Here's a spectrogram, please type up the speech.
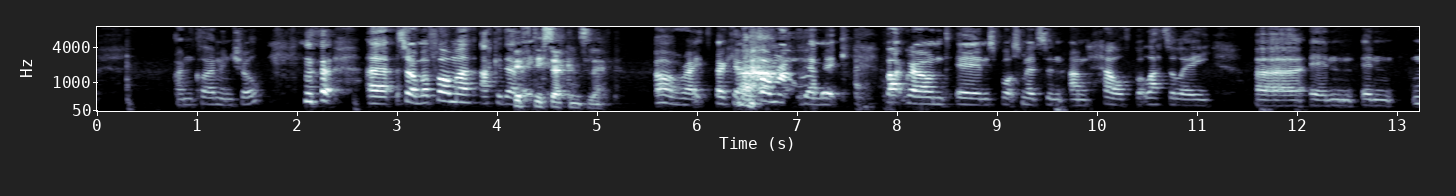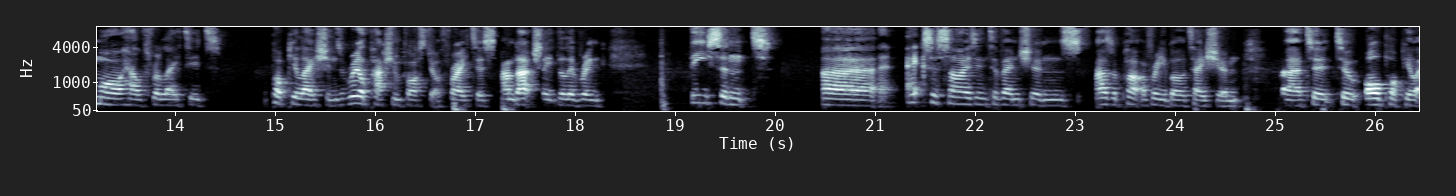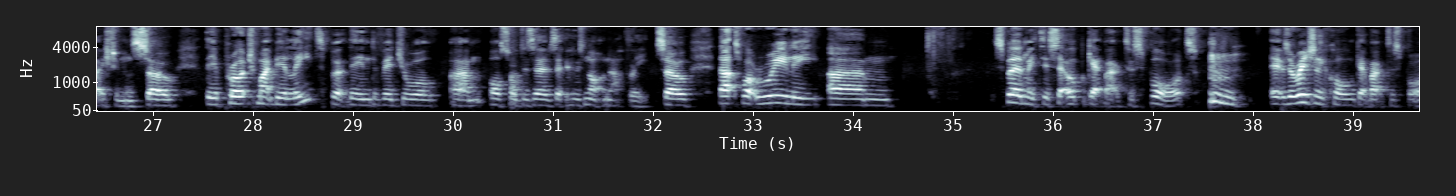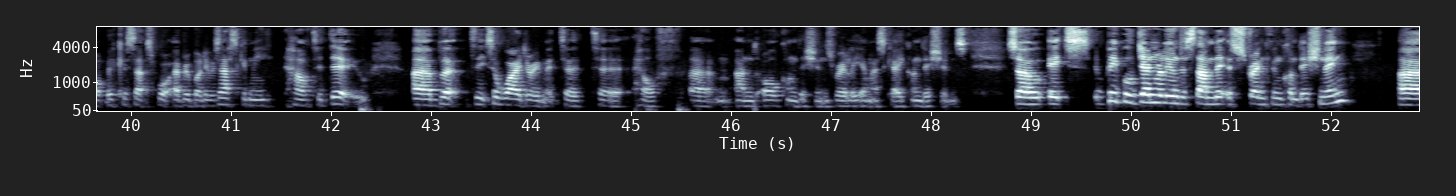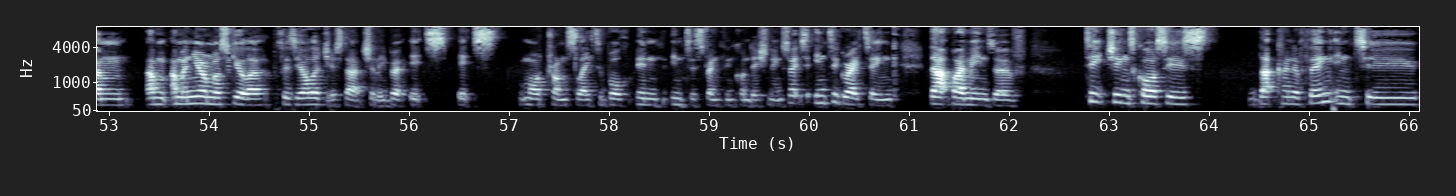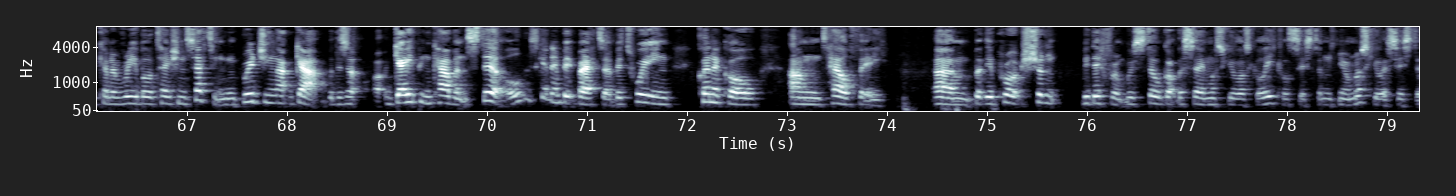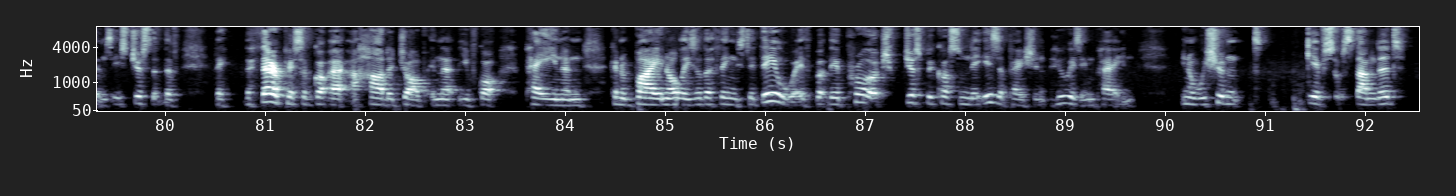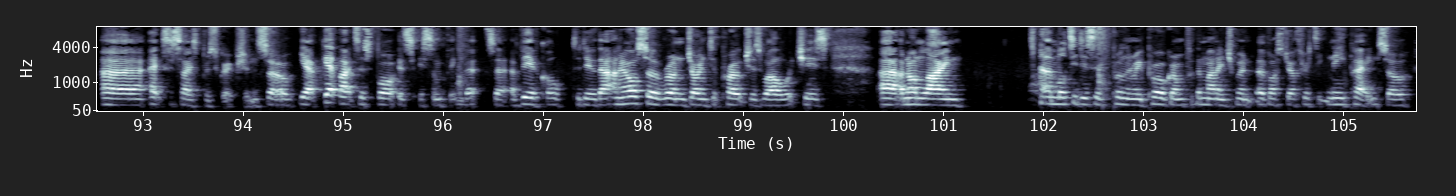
I'm Claire Minshull. uh, so I'm a former academic. Fifty seconds left. Oh, right. Okay. I'm a former academic, background in sports medicine and health, but latterly uh, in in more health related populations. A real passion for osteoarthritis and actually delivering decent uh, exercise interventions as a part of rehabilitation uh, to to all populations. So the approach might be elite, but the individual um, also deserves it who's not an athlete. So that's what really um, spurred me to set up Get Back to Sport. it was originally called Get Back to Sport because that's what everybody was asking me how to do. Uh, but it's a wider remit to, to health um, and all conditions, really MSK conditions. So it's people generally understand it as strength and conditioning. Um, I'm, I'm a neuromuscular physiologist actually, but it's it's more translatable in into strength and conditioning. So it's integrating that by means of teachings, courses, that kind of thing into kind of rehabilitation setting and bridging that gap. But there's a, gaping cavern still. It's getting a bit better between clinical and healthy, um, but the approach shouldn't be different. We've still got the same musculoskeletal systems, neuromuscular systems. It's just that the the, the therapists have got a, a harder job in that you've got pain and kind of buying all these other things to deal with. But the approach, just because somebody is a patient who is in pain, you know, we shouldn't give substandard uh, exercise prescriptions. So yeah, get back to sport is, is something that's a vehicle to do that. And I also run Joint Approach as well, which is uh, an online uh, multidisciplinary program for the management of osteoarthritic knee pain. So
